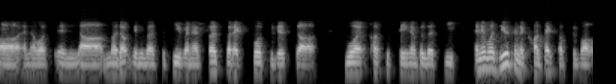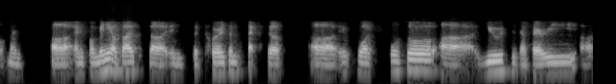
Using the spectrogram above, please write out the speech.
uh, and I was in uh, Murdoch University when I first got exposed to this word called sustainability. And it was used in the context of development. and for many of us in the tourism sector, it was also uh, used in a very uh,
